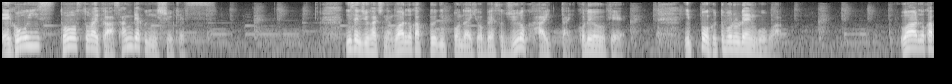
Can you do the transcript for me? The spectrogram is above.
エゴイストストライカー300人集結。2018年ワールドカップ日本代表ベスト16敗退。これを受け、日本フットボール連合は、ワールドカッ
